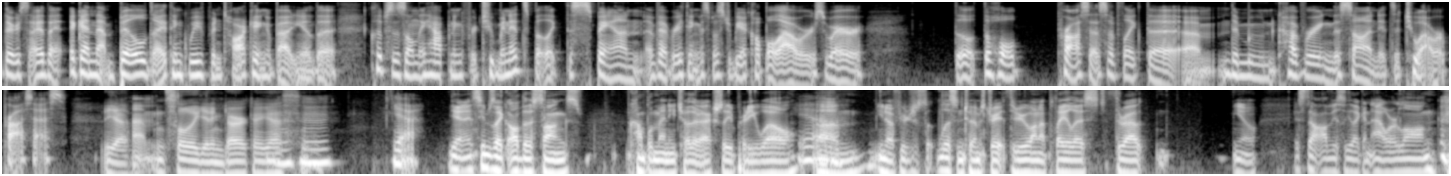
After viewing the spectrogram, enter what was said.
there's again that build. I think we've been talking about. You know, the eclipse is only happening for two minutes, but like the span of everything is supposed to be a couple hours, where the the whole process of like the um the moon covering the sun, it's a two hour process. Yeah, Um, and slowly getting dark, I guess. Mhm. Yeah. Yeah, and it seems like all those songs complement each other actually pretty well. Yeah. Um, you know, if you're just listening to them straight through on a playlist throughout, you know, it's not obviously like an hour long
